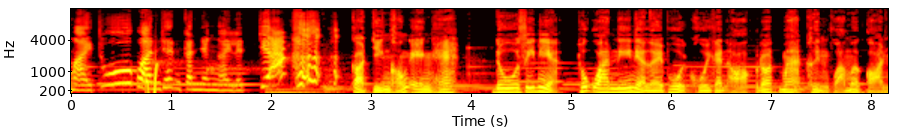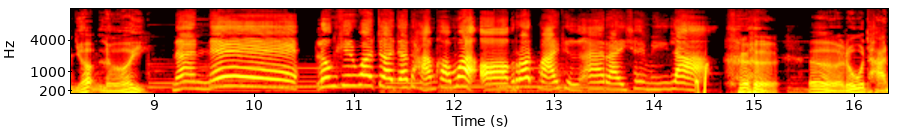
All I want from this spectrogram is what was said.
หม่ๆ ทุกวันเช่นกันยังไงล่ะจ๊ะก็จริงของเองแฮะ ดูสิเนี่ย ทุกวันนี้เนี่ยเลยพูดคุยกันออกรถมากขึ้นกว่าเมื่อก่อนเยอะเลย นั่นแน่ลุงคิดว่าจอยจะถามคำว่าออกรถหมายถึงอะไรใช่ไหมล่ะเฮ้อเออ รู้ทัน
